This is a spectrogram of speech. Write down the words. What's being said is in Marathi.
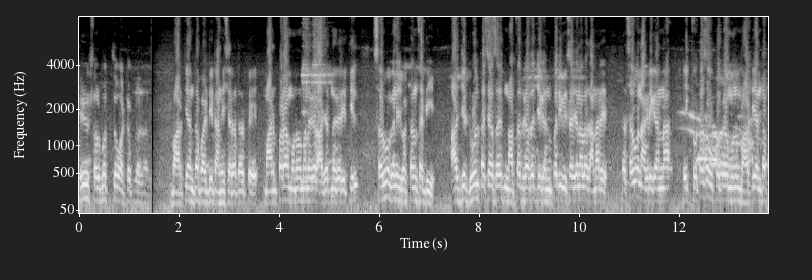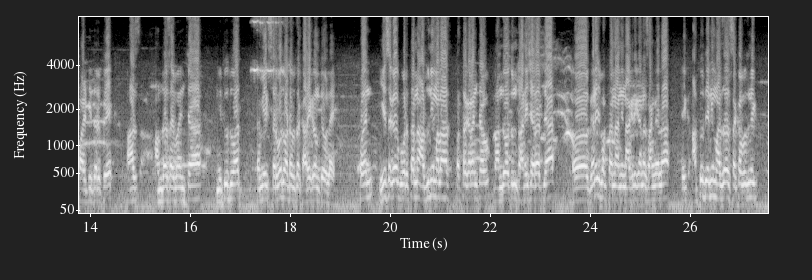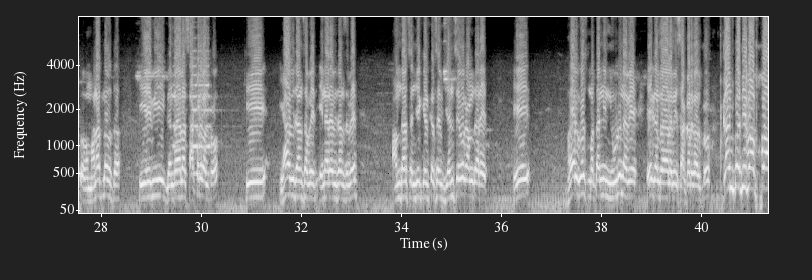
हे सरबतचं वाटप करणार भारतीय जनता पार्टी ठाणे शहरातर्फे मानपाडा मनोरमानगर आझादनगर येथील सर्व गणेश भक्तांसाठी आज जे ढोल ताशासह नाचत गाजत जे गणपती विसर्जनाला जाणार आहेत त्या सर्व नागरिकांना एक छोटासा उपक्रम म्हणून भारतीय जनता पार्टीतर्फे आज आमदार साहेबांच्या नेतृत्वात आम्ही एक सर्वच वाटपचा कार्यक्रम ठेवला आहे पण हे सगळं करताना अजूनही मला पत्रकारांच्या बांधवातून ठाणे शहरातल्या गणेश भक्तांना आणि नागरिकांना सांगायला एक आतुरतेने माझं सकाळपासून एक मनातलं होतं की हे मी गणरायाला साखर घालतो की ह्या विधानसभेत येणाऱ्या विधानसभेत आमदार संजय केळकर साहेब जनसेवक आमदार आहेत हे भरघोस मतांनी निवडून हवे हे गणरायाला मी साखर घालतो. गणपती बाप्पा!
